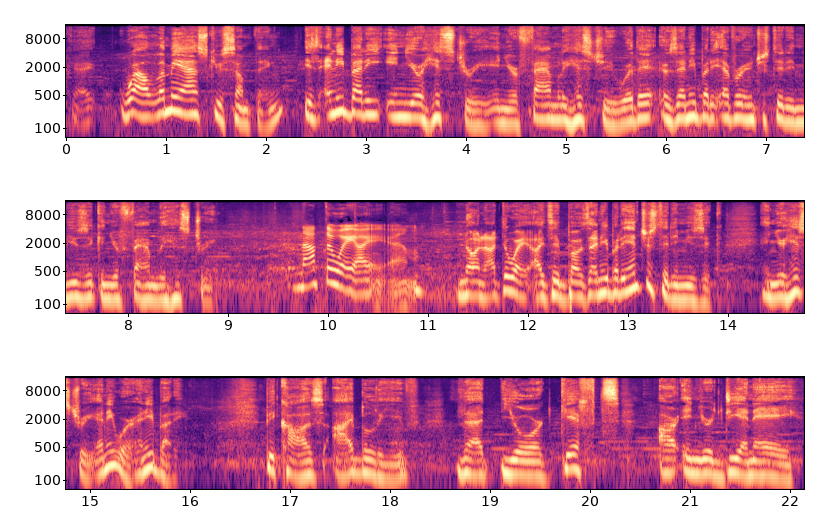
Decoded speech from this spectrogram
Okay. Well, let me ask you something. Is anybody in your history, in your family history, were there was anybody ever interested in music in your family history? Not the way I am. No, not the way. I say, but was anybody interested in music in your history, anywhere, anybody? Because I believe that your gifts are in your DNA.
